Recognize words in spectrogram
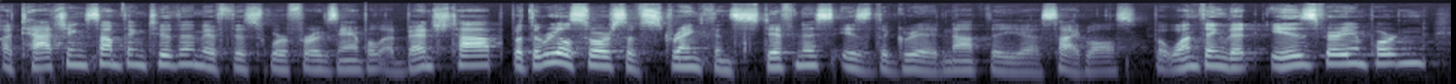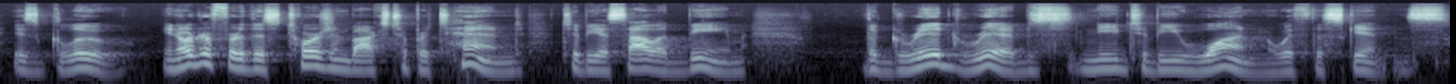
attaching something to them if this were, for example, a bench top. But the real source of strength and stiffness is the grid, not the uh, sidewalls. But one thing that is very important is glue. In order for this torsion box to pretend to be a solid beam, the grid ribs need to be one with the skins.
